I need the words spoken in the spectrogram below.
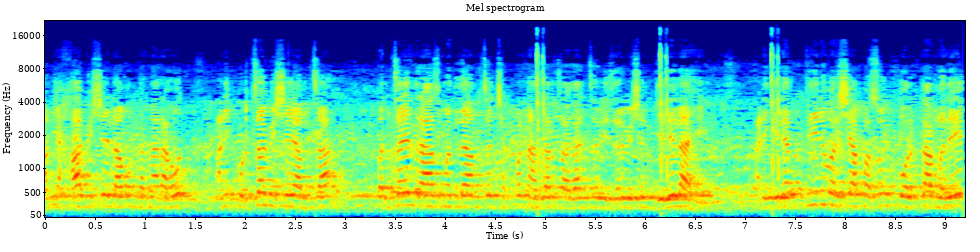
आम्ही हा विषय लावून धरणार आहोत. आणि पुढचा विषय आमचा पंचायत राजमधलं आमचं छप्पन्न हजार जागांचं रिझर्वेशन गेलेलं आहे. आणि गेल्या तीन वर्षापासून कोर्टामध्ये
